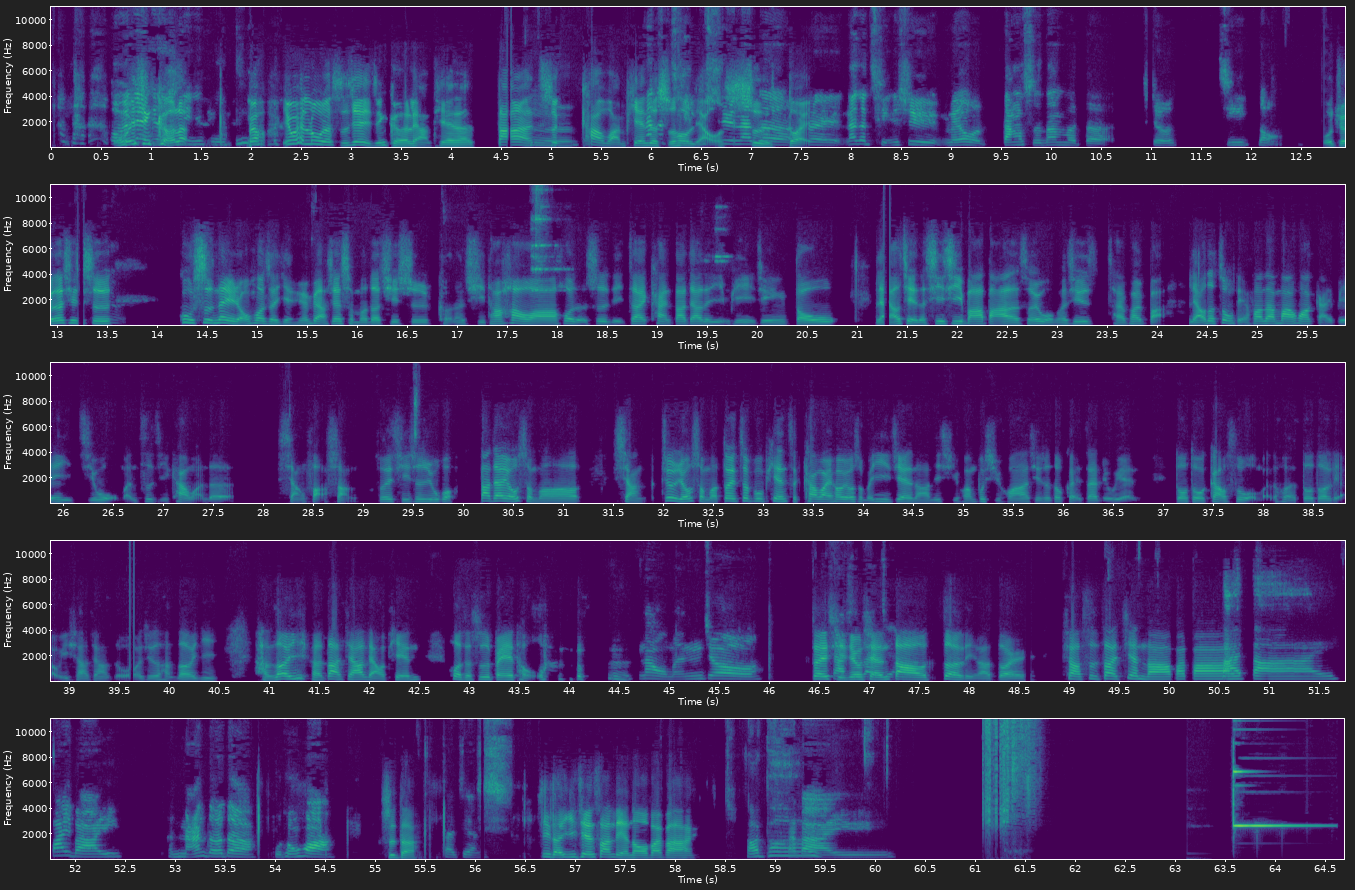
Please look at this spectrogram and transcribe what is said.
我们已经隔了没有，因为录的时间已经隔两天了，当然是嗯看完片的时候聊，是个对。对那个情绪没有当时那么的就激动。我觉得其实嗯故事内容或者演员表现什么的，其实可能其他号啊，或者是你在看大家的影评已经都了解的七七八八了，所以我们其实才会把聊的重点放在漫画改编以及我们自己看完的想法上。所以其实如果大家有什么想，就有什么对这部片子看完以后有什么意见啊，你喜欢不喜欢啊，其实都可以在留言多多告诉我们，或者多多聊一下这样子，我们其实很乐意，很乐意和大家聊天或者是 battle。嗯那我们就这一期就先到这里了，对，下次再见啦，拜拜。拜拜。拜拜，很难得的普通话，是的，再见，记得一键三连哦，拜拜。拜拜，拜拜。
